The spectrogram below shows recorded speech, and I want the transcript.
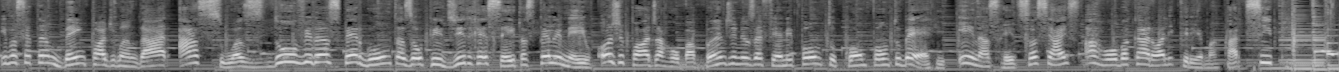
E você também pode mandar as suas dúvidas, perguntas ou pedir receitas pelo e-mail hoje pode arroba bandnewsfm.com.br e nas redes sociais arroba Carole Crema. Participe!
